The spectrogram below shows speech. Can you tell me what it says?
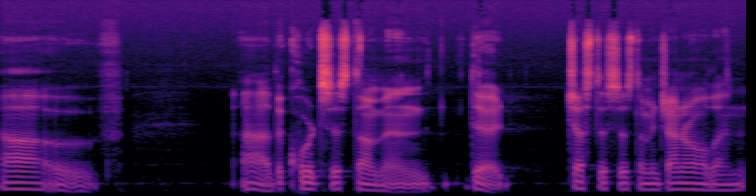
of uh, the court system and the justice system in general and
